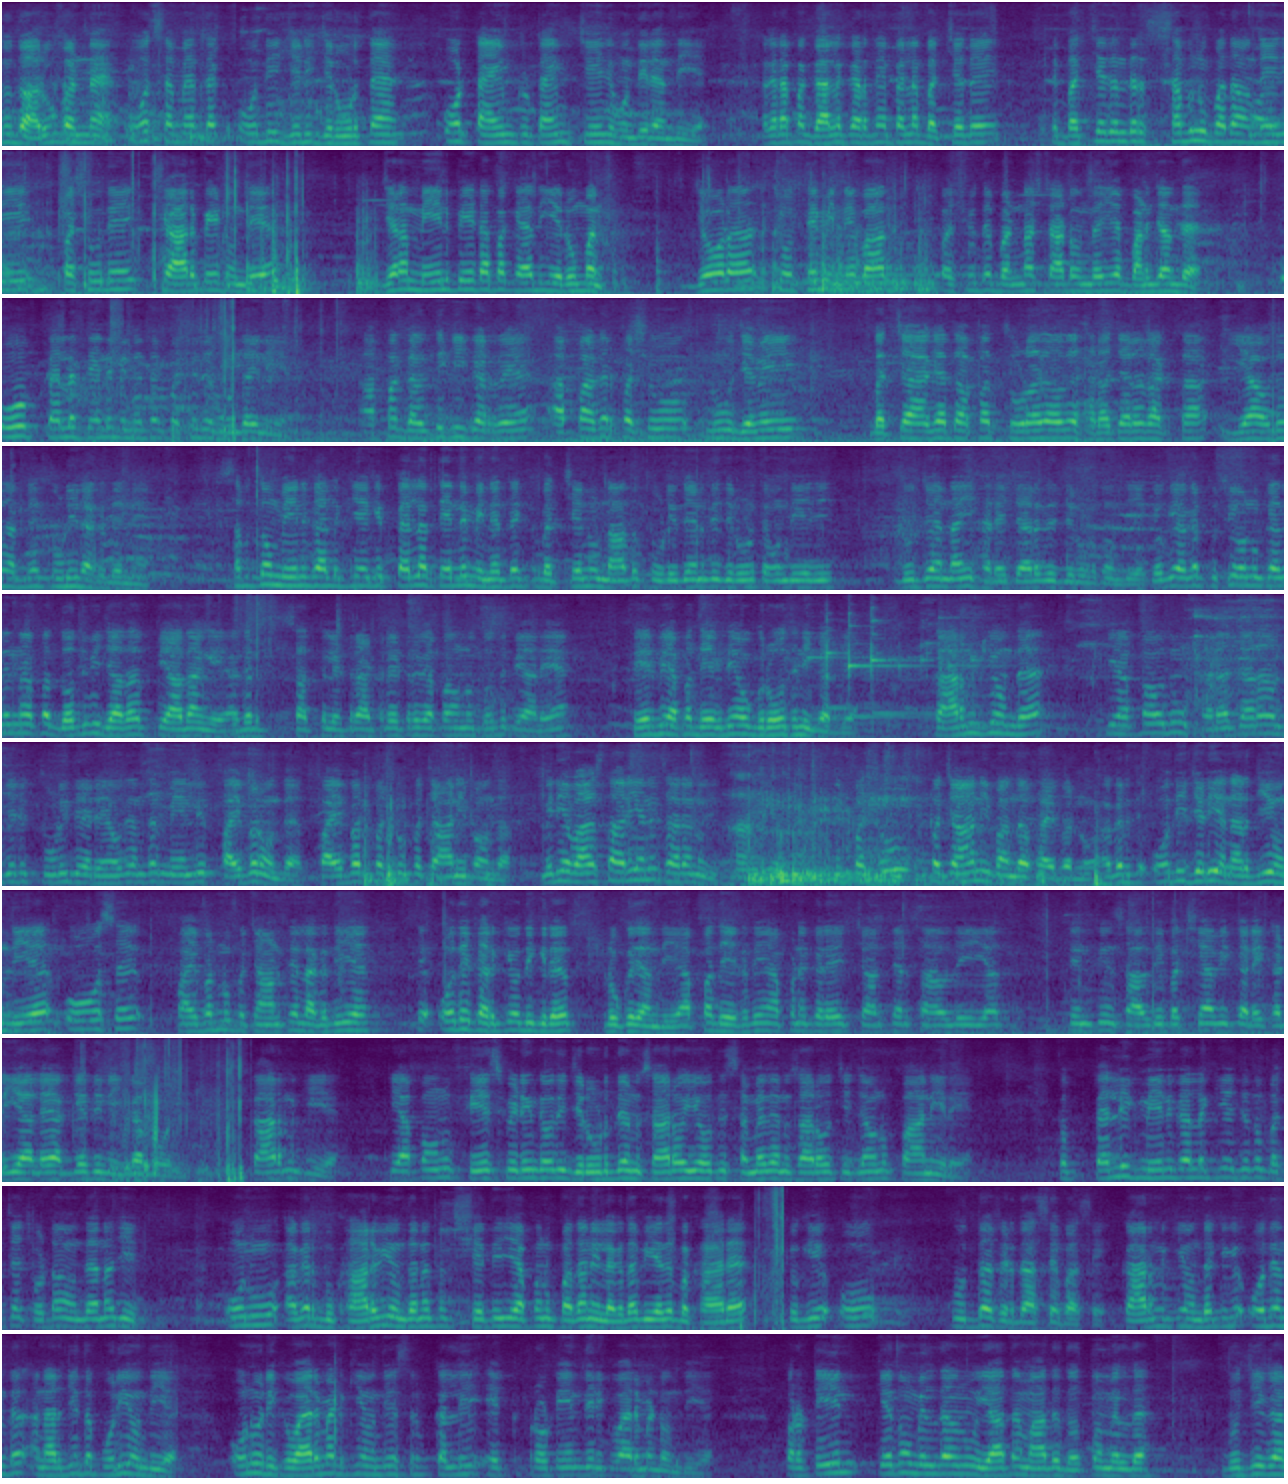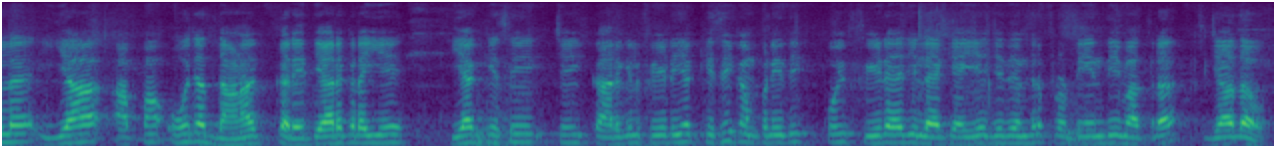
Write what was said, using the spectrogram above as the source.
ਦੁਧਾਰੂ ਬਣਨਾ ਹੈ, ਉਸ ਸਮੇਂ ਤੱਕ ਉਹਦੀ ਜਿਹੜੀ ਜ਼ਰੂਰਤ ਹੈ, ਉਹ ਟਾਈਮ ਟੂ ਟਾਈਮ ਚੇਂਜ ਹੁੰਦੀ ਰਹਿੰਦੀ ਹੈ। ਅਗਰ ਆਪਾਂ ਗੱਲ ਕਰਦੇ ਹਾਂ ਪਹਿਲਾਂ ਬੱਚੇ ਦੇ, ਤੇ ਬੱਚੇ ਦੇ ਅੰਦਰ ਸਭ ਨੂੰ ਪਤਾ ਹੁੰਦਾ ਹੈ ਜੀ, ਪਸ਼ੂ ਦੇ ਚਾਰ ਪੇਟ ਹੁੰਦੇ ਆ। ਜਿਹੜਾ ਮੇਨ ਪੇਟ ਆਪਾਂ ਕਹਿ ਦਈਏ ਰੂਮਨ ਜਿਹੜਾ ਚੌਥੇ ਮਹੀਨੇ ਬਾਅਦ ਪਸ਼ੂ ਦੇ ਬਣਨਾ ਸਟਾਰਟ ਹੁੰਦਾ ਹੈ ਜਾਂ ਬਣ ਜਾਂਦਾ ਉਹ ਪਹਿਲੇ 3 ਮਹੀਨੇ ਤੱਕ ਪਸ਼ੂ ਦੇ ਹੁੰਦਾ ਹੀ ਨਹੀਂ ਹੈ। ਆਪਾਂ ਗਲਤੀ ਕੀ ਕਰ ਰਹੇ ਹਾਂ, ਆਪਾਂ ਅਗਰ ਪਸ਼ੂ ਨੂੰ ਜਿਵੇਂ ਬੱਚਾ ਆ ਗਿਆ ਤਾਂ ਆਪਾਂ ਥੋੜਾ ਜਿਹਾ ਉਹਦੇ ਹਰਾ ਚਾਰਾ ਰੱਖਤਾ ਜਾਂ ਉਹਦੇ ਅੱਗੇ ਤੂੜੀ ਰੱਖ ਦਿੰਦੇ ਹਾਂ। ਸਭ ਤੋਂ ਮੇਨ ਗੱਲ ਕੀ ਹੈ ਕਿ ਪਹਿਲਾਂ 3 ਮਹੀਨੇ ਤੱਕ ਬੱਚੇ ਨੂੰ ਨਾ ਤਾਂ ਤੂੜੀ ਦੇਣ ਦੀ ਜ਼ਰੂਰਤ ਹੁੰਦੀ ਹੈ ਜੀ, ਦੂਜਾ ਨਾ ਹੀ ਹਰੇ ਚਾਰੇ ਦੀ ਜ਼ਰੂਰਤ ਹੁੰਦੀ ਹੈ। ਕਿਉਂਕਿ ਅਗਰ ਤੁਸੀਂ ਉਹਨੂੰ ਕਹਿੰਦੇ ਨਾ ਆਪਾਂ ਦੁੱਧ ਵੀ ਜ਼ਿਆਦਾ ਪਿਆ ਦਾਂਗੇ, ਅਗਰ 7 ਲੀਟਰ 8 ਲੀਟਰ ਵੀ ਆਪਾਂ ਉਹਨੂੰ ਦੁੱਧ ਪਿਆ ਰਹੇ ਹਾਂ, ਫਿਰ ਵੀ ਆਪਾਂ ਦੇਖਦੇ ਹਾਂ ਉਹ ਗਰੋਥ ਨਹੀਂ ਕਰਦੇ। ਕਾਰਨ ਕੀ ਹੁੰਦਾ ਕਿ ਆਪਾਂ ਉਹਨੂੰ ਹਰਾ ਚਾਰਾ ਔਰ ਜਿਹੜੀ ਤੂੜੀ ਦੇ ਰਹੇ ਹਾਂ, ਉਹਦੇ ਅੰਦਰ ਮੇਨਲੀ ਫਾਈਬਰ ਹੁੰਦਾ ਹੈ। ਫਾਈਬਰ ਪਸ਼ੂ ਪਚਾ ਨਹੀਂ ਪਾਉਂਦਾ। ਮੇਰੀ ਆਵਾਜ਼ ਤਾਂ ਆ ਰਹੀ ਹੈ ਨਾ ਸਾਰਿਆਂ ਨੂੰ ਜੀ? ਪਸ਼ੂ ਪਚਾ ਨਹੀਂ ਪਾਉਂਦਾ ਫਾਈਬਰ ਨੂੰ। ਅਗਰ ਉਹਦੀ ਜਿਹੜੀ એનર્ਜੀ ਹੁੰਦੀ ਹੈ ਉਸ ਫਾਈਬਰ ਨੂੰ ਪਚਾਣ ਤੇ ਲੱਗਦੀ ਹੈ ਤੇ ਉਹਦੇ ਕਰਕੇ ਉਹਦੀ ਗ੍ਰੋਥ ਰੁਕ ਜਾਂਦੀ ਹੈ। ਆਪਾਂ ਦੇਖਦੇ ਹਾਂ ਆਪਣੇ ਘਰੇ 4-4 ਸਾਲ ਦੀ ਜਾਂ 3-3 ਸਾਲ ਦੀ ਬੱਚੀਆਂ ਵੀ ਘਰੇ ਖੜੀ ਆ ਲੈ ਅੱਗੇ ਦੀ ਨਿਗਰਾ ਹੋ ਰਹੀ। ਕਾਰਨ ਕੀ ਹੈ? ਕਿ ਆਪਾਂ ਉਹਨੂੰ ਫੇਸ ਫੀਡਿੰਗ ਦੇ ਉਹਦੀ ਜ਼ਰੂਰਤ ਦੇ ਅਨੁਸਾਰ ਹੋ ਜਾਂ ਉਹਦੇ ਸਮੇਂ ਦੇ ਅਨੁਸਾਰ ਉਹ ਚੀਜ਼ਾਂ ਉਹਨੂੰ ਪਾ ਨਹੀਂ ਰਹੇ। ਤਾਂ ਪਹਿਲੀ ਮੇਨ ਗੱਲ ਕੀ ਹੈ, ਜਦੋਂ ਬੱਚਾ ਛੋਟਾ ਹੁੰਦਾ ਨਾ ਜੀ, ਉਹਨੂੰ ਅਗਰ ਬੁਖਾਰ ਵੀ ਹੁੰਦਾ ਨਾ, ਤਾਂ ਛੇਤੀ ਜੇ ਆਪਾਂ ਨੂੰ ਪਤਾ ਨਹੀਂ ਲੱਗਦਾ ਵੀ ਇਹਦੇ ਬੁਖਾਰ ਹੈ, ਕਿਉਂਕਿ ਉਹ ਕੁੱਦਦਾ ਫਿਰਦਾ ਆਸੇ ਪਾਸੇ ਕਾਰਨ ਕੀ ਹੁੰਦਾ? ਕਿਉਂਕਿ ਉਹਦੇ ਅੰਦਰ એનર્ਜੀ ਤਾਂ ਪੂਰੀ ਹੁੰਦੀ ਹੈ। ਉਹਨੂੰ ਰਿਕੁਆਇਰਮੈਂਟ ਕੀ ਹੁੰਦੀ ਹੈ? ਸਿਰਫ ਕੱਲੀ ਇੱਕ ਪ੍ਰੋਟੀਨ ਦੀ ਰਿਕੁਆਇਰਮੈਂਟ ਹੁੰਦੀ ਹੈ। ਪ੍ਰੋਟੀਨ ਕਿਦੋਂ ਮਿਲਦਾ ਉਹਨੂੰ? ਜਾਂ ਤਾਂ ਮਾਂ ਦੇ ਦੁੱਧ ਤੋਂ ਮਿਲਦਾ ਦੂਜੀ ਗੱਲ ਹੈ, ਜਾਂ ਆਪਾਂ ਉਹ ਜਾਂ ਦਾਣਾ ਘਰੇ ਤਿਆਰ ਕਰਾਈਏ, ਜਾਂ ਕਿਸੇ ਚੇ ਕਾਰਗਿਲ ਫੀਡ ਜਾਂ ਕਿਸੇ ਕੰਪਨੀ ਦੀ ਕੋਈ ਫੀਡ ਹੈ ਜੀ ਲੈ ਕੇ ਆਈਏ, ਜਿਹਦੇ ਅੰਦਰ ਪ੍ਰੋਟੀਨ ਦੀ ਮਾਤਰਾ ਜ਼ਿਆਦਾ ਹੋ।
